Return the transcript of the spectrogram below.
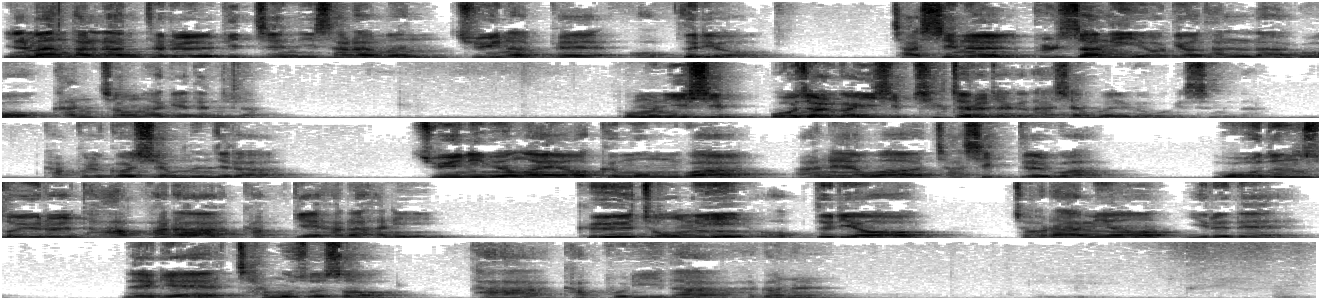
1만 달란트를 빚진 이 사람은 주인 앞에 엎드려 자신을 불쌍히 여겨달라고 간청하게 됩니다. 보면 25절과 27절을 제가 다시 한번 읽어보겠습니다. 갚을 것이 없는지라 주인이 명하여 그 몸과 아내와 자식들과 모든 소유를 다 팔아 갚게 하라 하니 그 종이 엎드려 절하며 이르되 내게 참으소서 다 갚으리이다 하거늘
